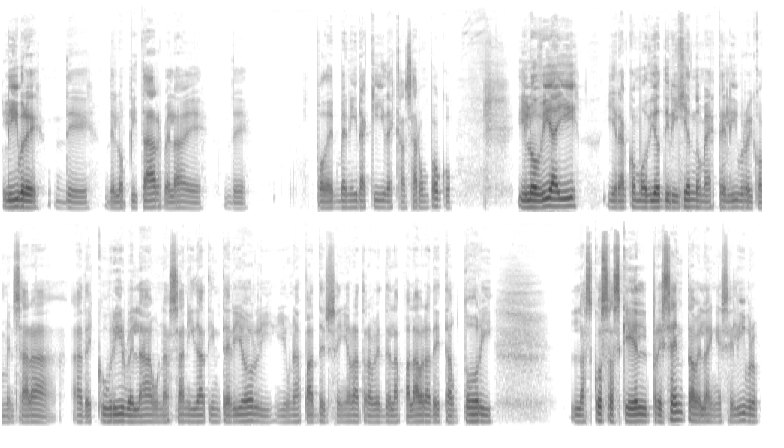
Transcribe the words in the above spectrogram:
libre de, del hospital, de poder venir aquí y descansar un poco. Y lo vi ahí y era como Dios dirigiéndome a este libro y comenzar a, descubrir ¿verdad? una sanidad interior y, una paz del Señor a través de las palabras de este autor y las cosas que él presenta ¿verdad? en ese libro.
